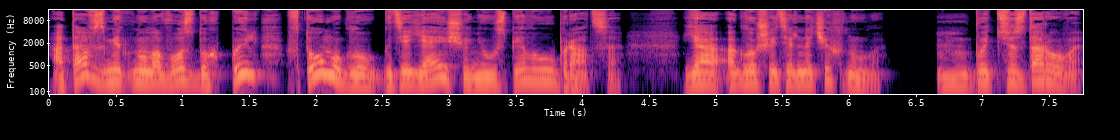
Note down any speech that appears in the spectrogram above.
А та взметнула воздух пыль в том углу, где я еще не успела убраться. Я оглушительно чихнула. «Будьте здоровы!»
